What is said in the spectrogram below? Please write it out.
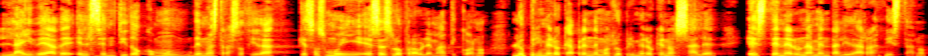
la idea del sentido común de nuestra sociedad, que eso es muy, eso es lo problemático, ¿no? Lo primero que aprendemos, lo primero que nos sale es tener una mentalidad racista, ¿no?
